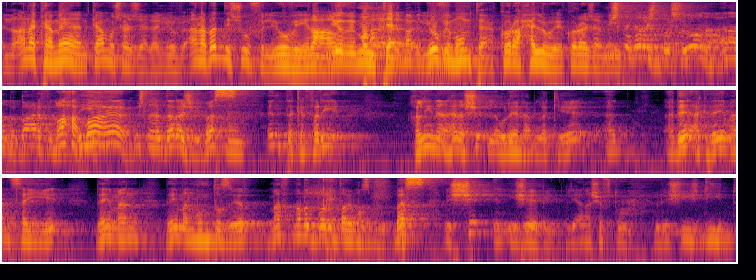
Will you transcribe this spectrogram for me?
إنه أنا كمان كمشجع لليوفي أنا بدي أشوف اليوفي يلعب. اليوفي ممتع. اليوفي ممتع كرة حلوة كرة مش جميلة. لدرجة برشلونة. أنا بعرف إنه ما- إيه. مش لهالدرجة. بس أنت كفريق خلينا هذا الشق الأولاني بقول لك إياه. أدائك دائما سيء. دائما دائما منتظر. ما ما بتبرر طريق مزبوط بس الشق الإيجابي اللي أنا شفته واللي شيء جديد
